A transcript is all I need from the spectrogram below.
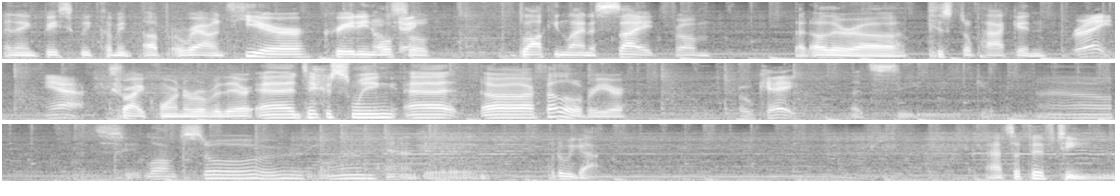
and then basically coming up around here, creating also blocking line of sight from that other uh, pistol packing Right. Yeah. tri corner over there, and take a swing at uh, our fellow over here. Okay. Let's see. Get him out. Let's see. Long sword, one handed. What do we got? That's a 15.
